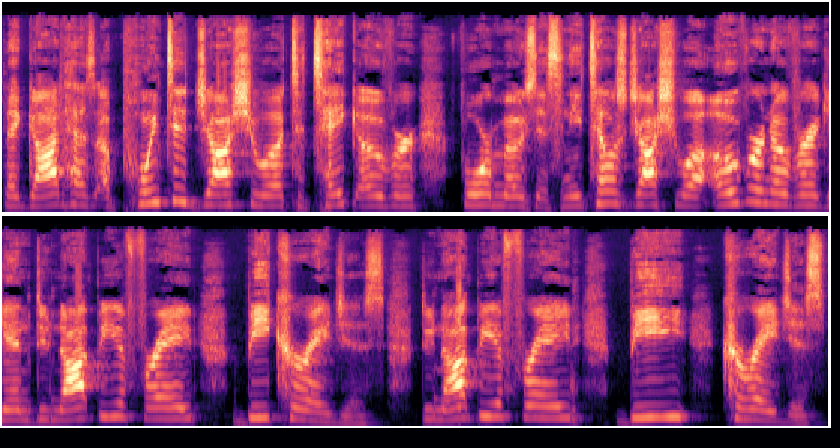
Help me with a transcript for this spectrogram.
that God has appointed Joshua to take over for Moses. And he tells Joshua over and over again, do not be afraid, be courageous. Do not be afraid, be courageous.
